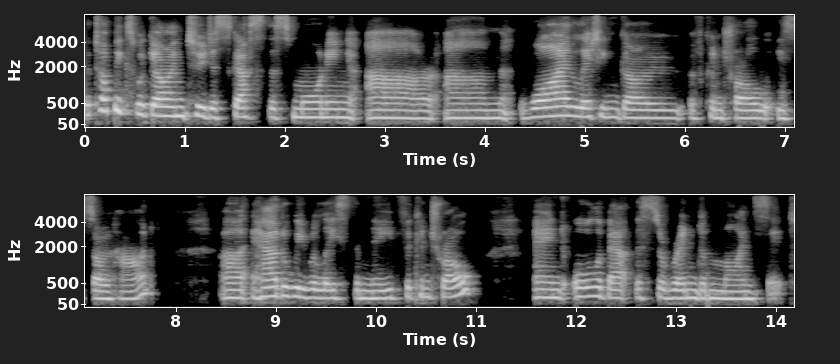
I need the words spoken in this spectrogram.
The topics we're going to discuss this morning are um, why letting go of control is so hard, uh, how do we release the need for control, and all about the surrender mindset.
